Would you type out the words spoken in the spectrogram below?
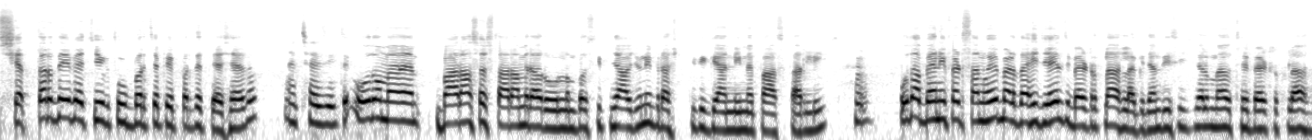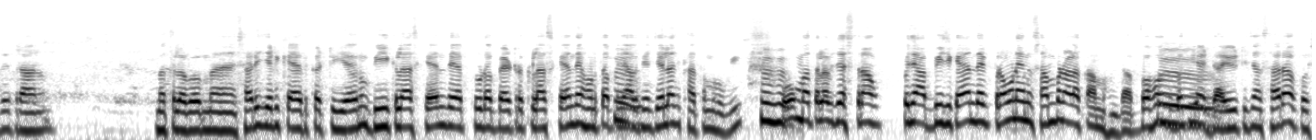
76 ਦੇ ਵਿੱਚ ਅਕਤੂਬਰ 'ਚ ਪੇਪਰ ਦਿੱਤੇ ਸ਼ਾਇਦ। ਅੱਛਾ ਜੀ। ਤੇ ਉਦੋਂ ਮੈਂ 1217 ਮੇਰਾ ਰੋਲ ਨੰਬਰ ਸੀ। ਪੰਜਾਬ ਯੂਨੀਵਰਸਿਟੀ ਦੀ ਗਿਆਨੀ ਮੈਂ ਪਾਸ ਕਰ ਲਈ। ਉਹਦਾ ਬੈਨੀਫਿਟ ਸਾਨੂੰ ਇਹ ਮਿਲਦਾ ਸੀ ਜੇਲ੍ਹ 'ਚ ਬੈਟਰ ਕਲਾਸ ਲੱਗ ਜਾਂਦੀ ਸੀ। ਚਲ ਮੈਂ ਉੱਥੇ ਬੈਟਰ ਕਲਾਸ ਦੇ ਦੌਰਾਨ ਮਤਲਬ ਮੈਂ ਸਾਰੀ ਜਿਹੜੀ ਕੈਦ ਕੱਟੀ ਹੈ ਉਹਨੂੰ ਬੀ ਕਲਾਸ ਕਹਿੰਦੇ ਆ ਥੋੜਾ ਬੈਟਰ ਕਲਾਸ ਕਹਿੰਦੇ ਹੁਣ ਤਾਂ ਪੰਜਾਬ ਦੀਆਂ ਜੇਲ੍ਹਾਂ 'ਚ ਖਤਮ ਹੋ ਗਈ। ਉਹ ਮਤਲਬ ਜਿਸ ਤਰ੍ਹਾਂ ਪੰਜਾਬੀ 'ਚ ਕਹਿੰਦੇ ਪ੍ਰਾਹੁਣੇ ਨੂੰ ਸਾਂਭਣ ਵਾਲਾ ਕੰਮ ਹੁੰਦਾ ਬਹੁਤ ਵਧੀਆ ਡਾਈਟ ਜਾਂ ਸਾਰਾ ਕੁਝ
